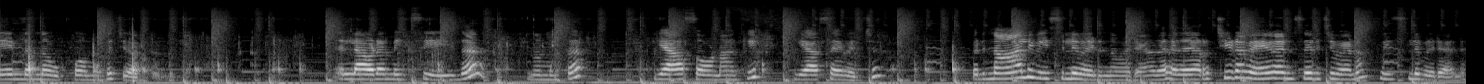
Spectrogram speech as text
വേണ്ടുന്ന ഉപ്പ് നമുക്ക് ചേർത്ത് കൊടുക്കാം. എല്ലാം കൂടെ മിക്സ് ചെയ്ത് നമുക്ക് ഗ്യാസ് ഓണാക്കി ഗ്യാസേ വെച്ച് ഒരു നാല് വിസിൽ വരുന്ന വരെ അതായത് ഇറച്ചിയുടെ വേഗം അനുസരിച്ച് വേണം വിസിൽ വരാൻ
